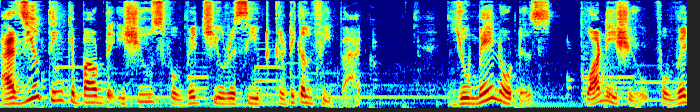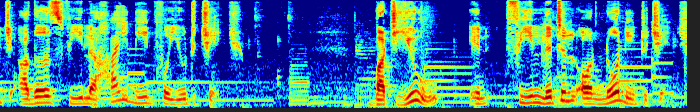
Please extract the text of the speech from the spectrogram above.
As you think about the issues for which you received critical feedback, you may notice one issue for which others feel a high need for you to change. But you feel little or no need to change.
